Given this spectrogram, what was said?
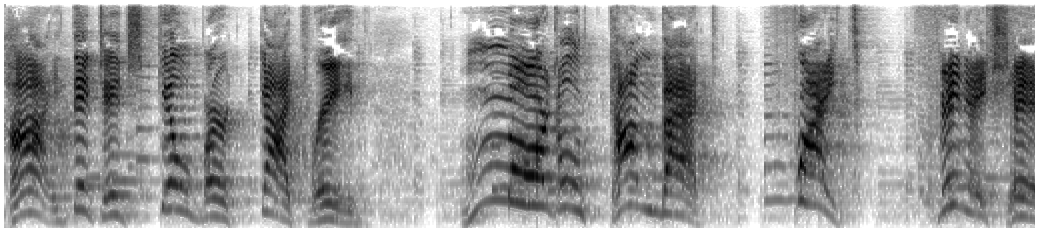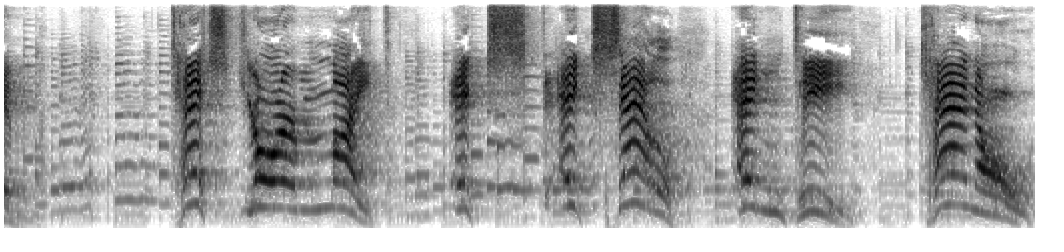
Hi, this is Gilbert Gottfried. Mortal Kombat! Fight! Finish him! Test your might! Ex- excel! NT! Kano!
